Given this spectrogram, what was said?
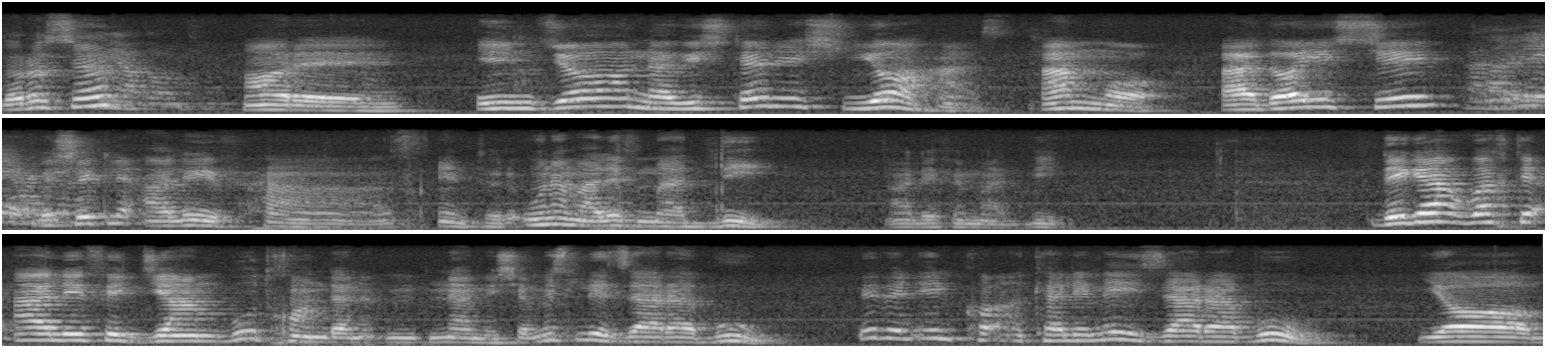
درست شد؟ این ادا میشه آره. اینجا نوشتنش یا هست اما ادایش چی؟ به شکل الف هست. اینطوری اونم الف مدی. الف مدی. دیگه وقتی الف جمع بود خوانده نمیشه. مثل زربو. ببین این کلمه زربو یا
